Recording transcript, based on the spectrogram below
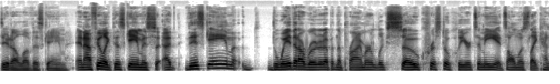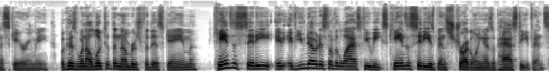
Dude, I love this game. And I feel like this game is I, this game the way that I wrote it up in the primer looks so crystal clear to me. It's almost like kind of scaring me because when I looked at the numbers for this game, Kansas City, if, if you've noticed over the last few weeks, Kansas City has been struggling as a pass defense.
